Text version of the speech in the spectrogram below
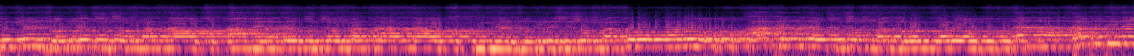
দুনিয়ার জমিনে লা তাবদিলা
